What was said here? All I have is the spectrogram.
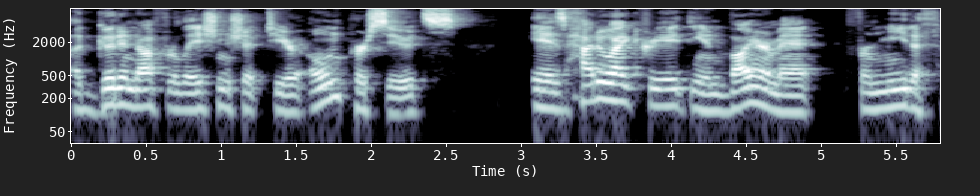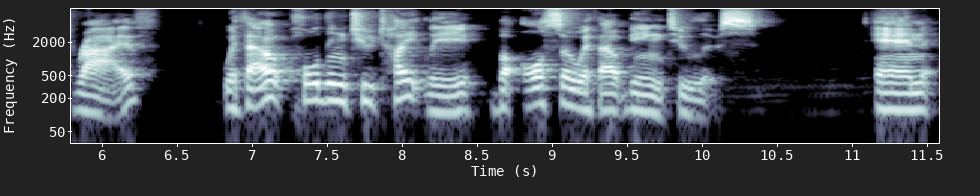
a good enough relationship to your own pursuits is how do I create the environment for me to thrive without holding too tightly, but also without being too loose? And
